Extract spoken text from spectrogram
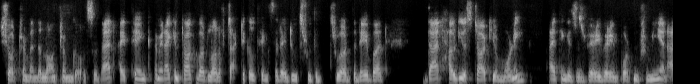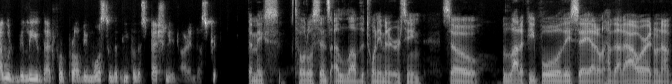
short term and the long term goals. So that i think i mean i can talk about a lot of tactical things that i do through the throughout the day but that how do you start your morning i think is just very very important for me and i would believe that for probably most of the people especially in our industry that makes total sense. I love the 20 minute routine. So a lot of people they say I don't have that hour, I don't have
